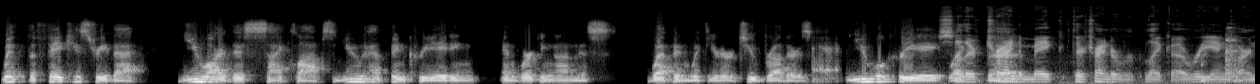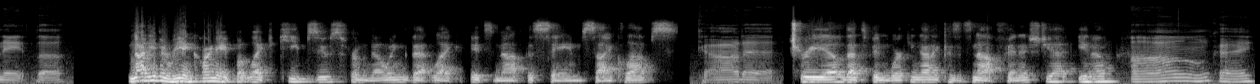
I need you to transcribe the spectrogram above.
with the fake history that you are this Cyclops, you have been creating and working on this weapon with your two brothers. You will create. so like, they're the- trying to make they're trying to like uh, reincarnate the not even reincarnate, but like keep Zeus from knowing that like it's not the same Cyclops got it trio that's been working on it because it's not finished yet. You know. oh okay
